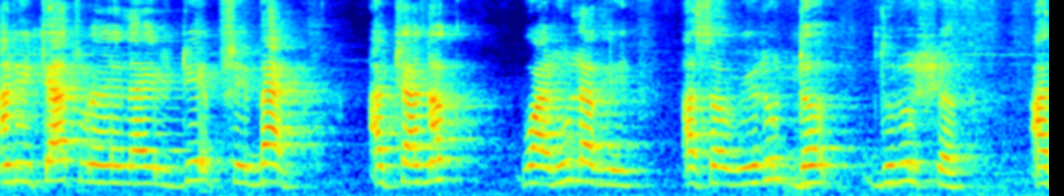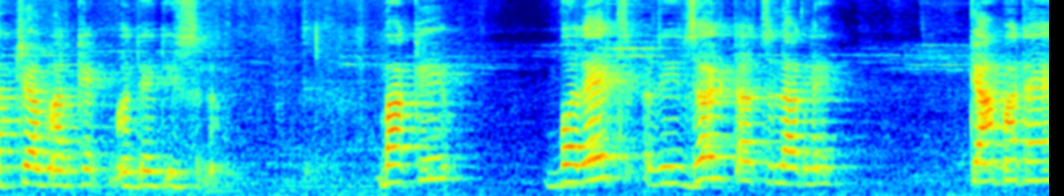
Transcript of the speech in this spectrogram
आणि त्याच वेळेला H D F C bank अचानक वाढू लागली. असं विरुद्ध दृश्य आजच्या मार्केटमध्ये दिसलं. बाकी बरेच रिझल्टच लागले. त्यामध्ये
